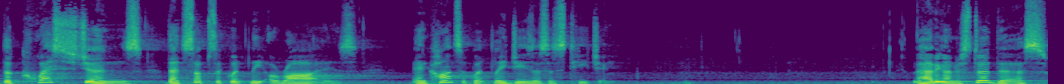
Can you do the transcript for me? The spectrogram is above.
the questions that subsequently arise, and consequently, Jesus' teaching. Now, having understood this,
